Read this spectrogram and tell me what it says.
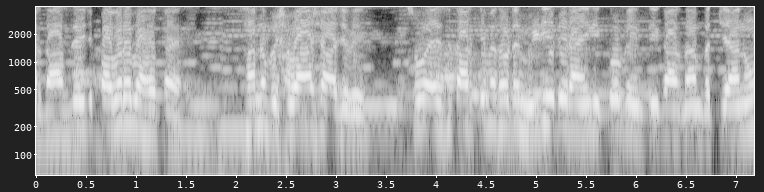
ਅਰਦਾਸ ਦੇ ਵਿੱਚ ਪਾਵਰ ਬਹੁਤ ਹੈ। ਸਾਨੂੰ ਵਿਸ਼ਵਾਸ ਆ ਜਾਵੇ। ਸੋ ਇਸ ਕਰਕੇ ਮੈਂ ਤੁਹਾਡੇ ਮੀਡੀਆ ਦੇ ਰਾਹੀਂ ਇੱਕੋ ਬੇਨਤੀ ਕਰਦਾ ਬੱਚਿਆਂ ਨੂੰ,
